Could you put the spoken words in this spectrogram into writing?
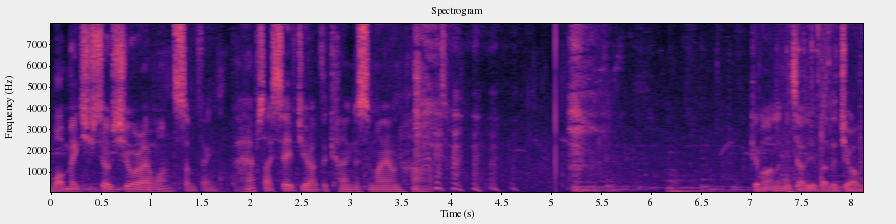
What makes you so sure I want something? Perhaps I saved you out of the kindness of my own heart. Come on, let me tell you about the job.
